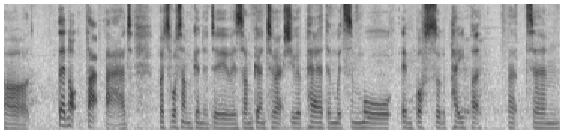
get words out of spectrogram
are, they're not that bad, but what I'm going to do is I'm going to actually repair them with some more embossed sort of paper. But um,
